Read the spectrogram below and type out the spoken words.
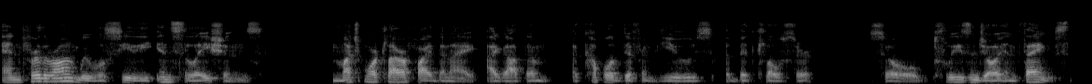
And further on we will see the installations much more clarified than I, I got them. A couple of different views, a bit closer. So please enjoy and thanks.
